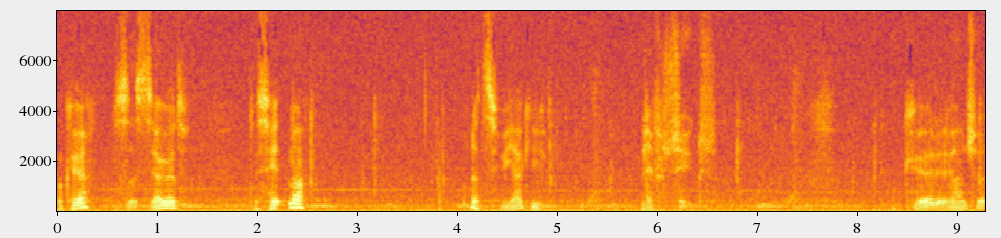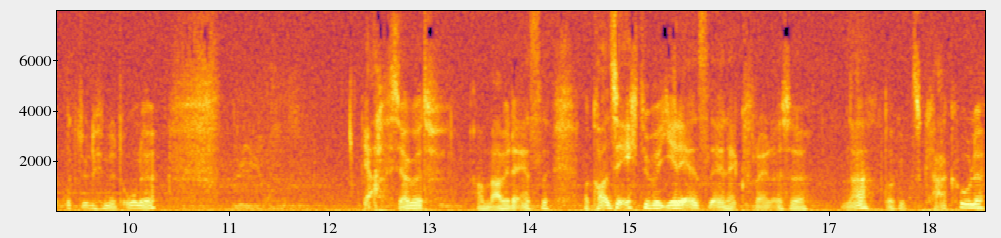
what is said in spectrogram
Okay, das ist sehr gut. Das hätten wir. Ein Zwergi. Level 6. Okay, der anschaut natürlich nicht ohne. Ja, sehr gut. Haben wir auch wieder Einzel. Man kann sich echt über jede einzelne Einheit freuen. Also, na, da gibt es keine Kohle.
